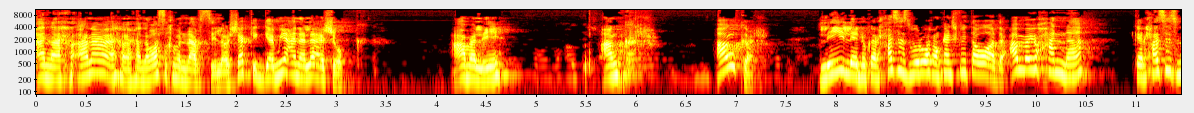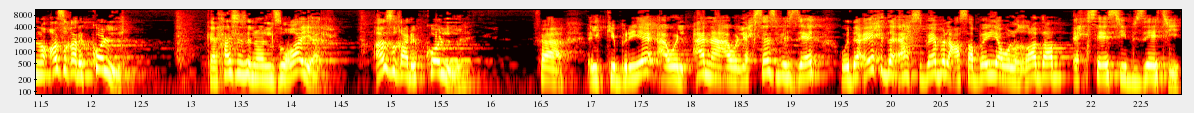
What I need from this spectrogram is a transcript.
أنا أنا أنا واثق من نفسي. لو شك الجميع أنا لا أشك. عمل إيه؟ أنكر. أنكر. ليه؟ لأنه كان حاسس بروحه ما كانش فيه تواضع. أما يوحنا كان حاسس إنه أصغر الكل. كان حاسس إنه الصغير أصغر الكل. فالكبرياء أو الانا أو الإحساس بالذات وده إحدى أسباب العصبية والغضب إحساسي بذاتي.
